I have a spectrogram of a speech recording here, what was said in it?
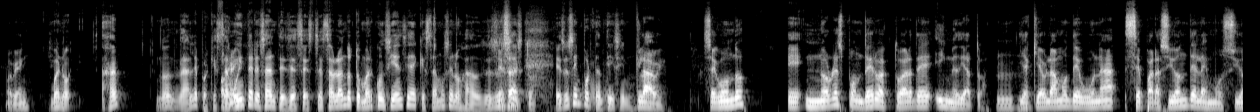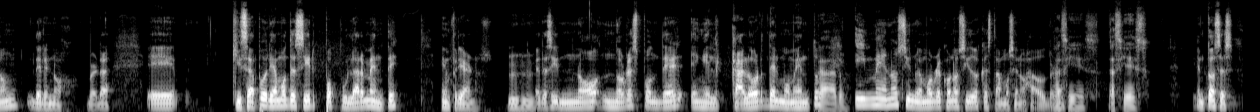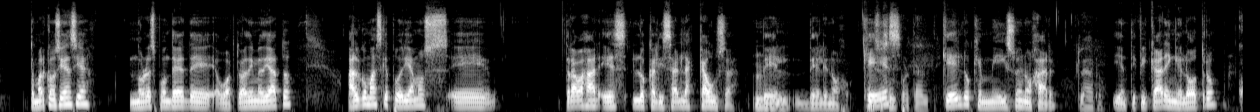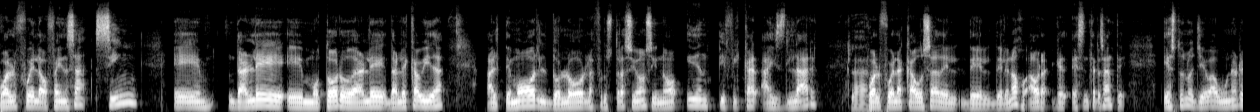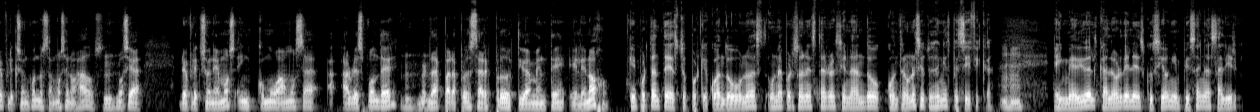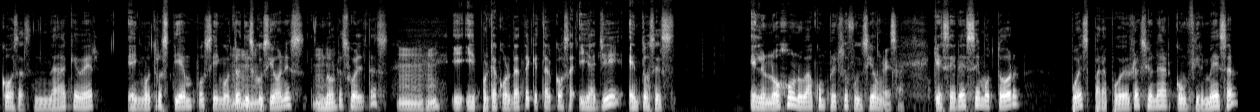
Muy bien. Bueno, ajá. No, dale, porque está Okay. muy interesante. Se, se- se está hablando de tomar conciencia de que estamos enojados. Eso, es- Exacto. eso es importantísimo. Clave. Segundo, eh, no responder o actuar de inmediato. Y aquí hablamos de una separación de la emoción del enojo, ¿verdad? Eh, quizá podríamos decir popularmente enfriarnos. Es decir, no, no responder en el calor del momento Claro. y menos si no hemos reconocido que estamos enojados, ¿verdad? Así es, así es. Entonces, tomar conciencia, no responder de, o actuar de inmediato. Algo más que podríamos eh, trabajar es localizar la causa del, del enojo. ¿Qué Eso es, es importante. ¿Qué es lo que me hizo enojar? Claro. Identificar en el otro cuál fue la ofensa sin eh, darle eh, motor o darle, darle cabida al temor, el dolor, la frustración, sino identificar, aislar Claro. cuál fue la causa del, del- del enojo. Ahora, es interesante, esto nos lleva a una reflexión cuando estamos enojados. O sea, reflexionemos en cómo vamos a, a- responder, ¿verdad? Para procesar productivamente el enojo. Qué importante esto, porque cuando uno, una persona está reaccionando contra una situación específica, en medio del calor de la discusión empiezan a salir cosas nada que ver en otros tiempos y en otras discusiones no resueltas. Y, y porque acordate que tal cosa. Y allí, entonces, el enojo no va a cumplir su función. Exacto. Que ser ese motor, pues, para poder reaccionar con firmeza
